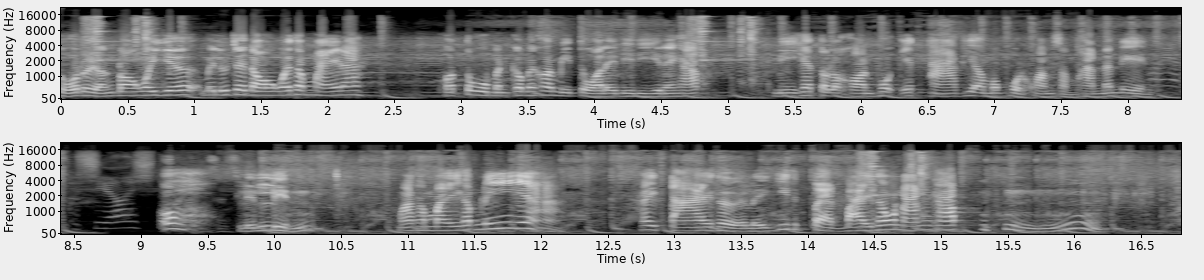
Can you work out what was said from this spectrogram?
ตัวเหลืองดองไว้เยอะ ไม่รู้จะดองไว้ทำไมนะเพราะตู้มันก็ไม่ค่อยมีตัวอะไรดีๆนะครับ มีแค่ตัวละครพวก SR ที่เอามาปลดความสัมพันธ์นั่นเอง โอ้หลินหลินมาทำไมครับเนี่ยให้ตายเถอะเลย28 ใบเท่านั้นครับโฟ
